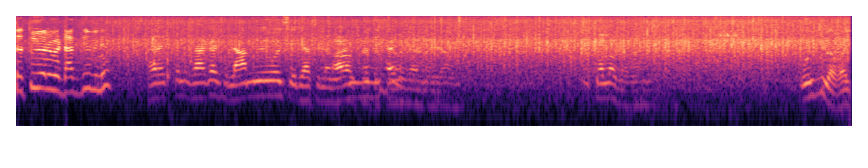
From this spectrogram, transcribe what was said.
তো তুই ওর ডাক দিবি না? আমি ওই সাইডে আসলাম ওইগুলো ভাই।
